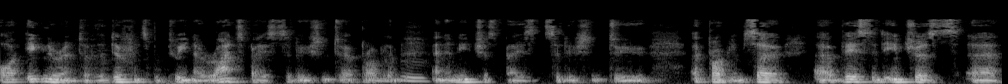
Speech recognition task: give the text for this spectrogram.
are ignorant of the difference between a rights-based solution to a problem mm. and an interest-based solution to a problem. So, uh, vested interests, uh,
